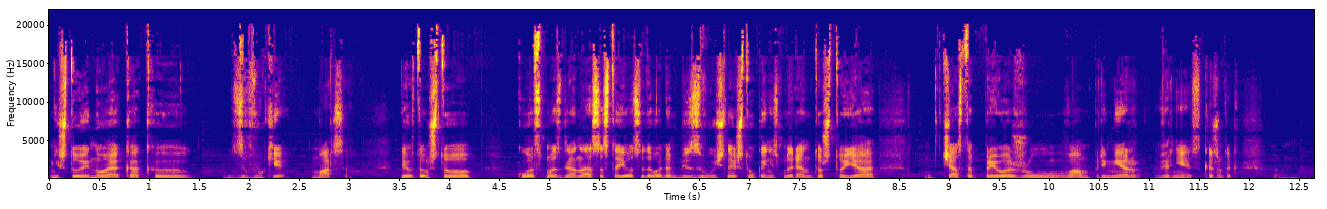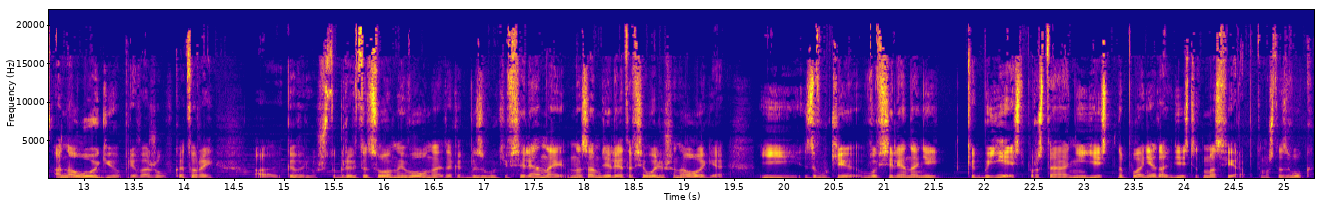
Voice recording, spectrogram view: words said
не что иное, как э, звуки Марса. Дело в том, что космос для нас остается довольно беззвучной штукой, несмотря на то, что я часто привожу вам пример, вернее, скажем так, аналогию привожу, в которой э, говорю, что гравитационные волны это как бы звуки Вселенной. На самом деле это всего лишь аналогия. И звуки во Вселенной, они как бы есть, просто они есть на планетах, где есть атмосфера, потому что звук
